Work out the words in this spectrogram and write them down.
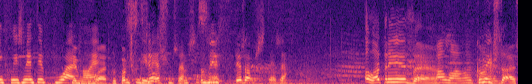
infelizmente teve que voar, Teve não é? voar. Porque Vamos se conhecê-los? tivéssemos, vamos, Vamos isso. Até já. Vamos, até já. Olá, Teresa! Olá, boa Como é que estás?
